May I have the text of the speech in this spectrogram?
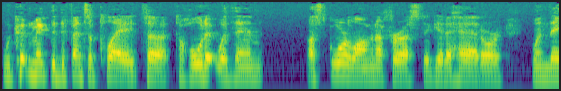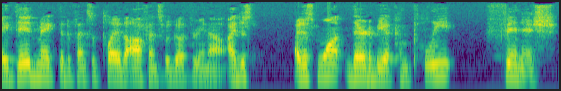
we couldn't make the defensive play to to hold it within a score long enough for us to get ahead. Or when they did make the defensive play, the offense would go three and out. I just I just want there to be a complete finish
